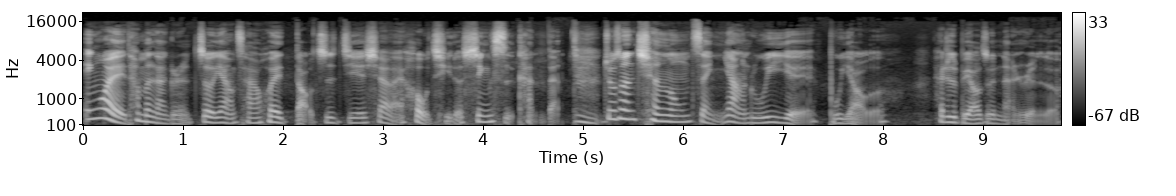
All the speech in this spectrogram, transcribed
因为他们两个人这样，才会导致接下来后期的心死看淡。嗯，就算乾隆怎样，如意也不要了，他就是不要这个男人了。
